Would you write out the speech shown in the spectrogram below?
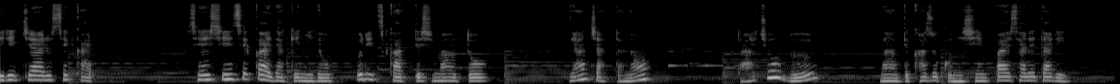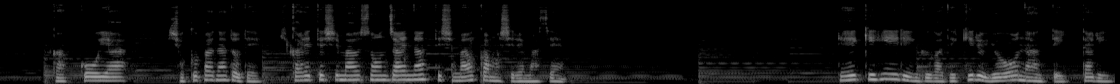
ピリチュアル世界。精神世界だけにどっぷり使ってしまうと病んじゃったの？大丈夫？なんて家族に心配されたり学校や職場などで惹かれてしまう存在になってしまうかもしれません。霊気ヒーリングができるよなんて言ったり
